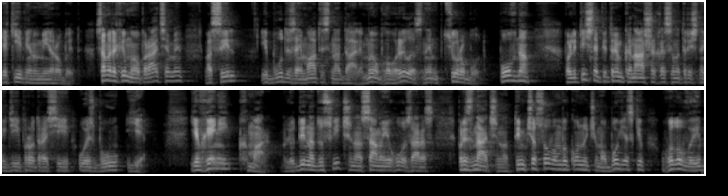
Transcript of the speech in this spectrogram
які він вміє робити. Саме такими операціями Василь і буде займатися надалі. Ми обговорили з ним цю роботу. Повна політична підтримка наших асиметричних дій проти Росії у СБУ є. Євгеній Хмар, людина досвідчена, саме його зараз призначено тимчасовим виконуючим обов'язків голови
